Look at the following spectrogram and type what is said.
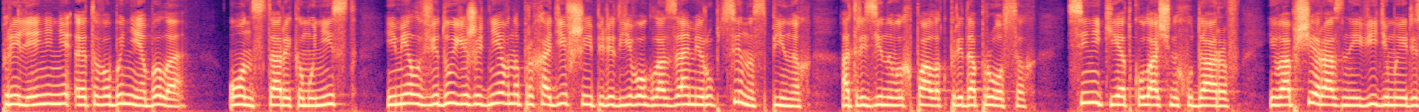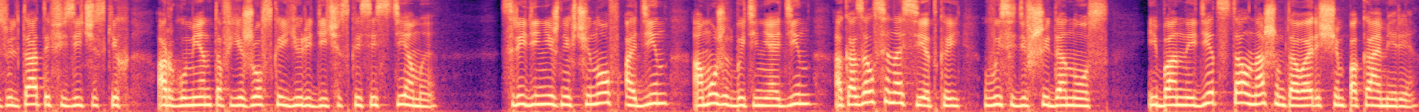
«при Ленине этого бы не было». Он, старый коммунист, имел в виду ежедневно проходившие перед его глазами рубцы на спинах от резиновых палок при допросах, синяки от кулачных ударов и вообще разные видимые результаты физических аргументов ежовской юридической системы. Среди нижних чинов один, а может быть и не один, оказался наседкой, высидевший донос, и банный дед стал нашим товарищем по камере.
